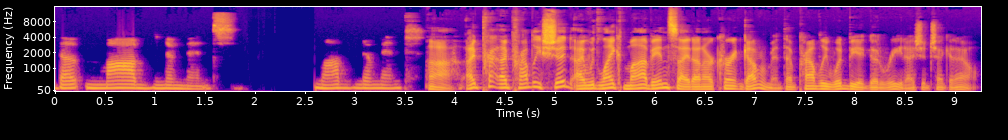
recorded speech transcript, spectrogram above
the mobnement. Mobnement. ah I, pr- I probably should i would like mob insight on our current government that probably would be a good read i should check it out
